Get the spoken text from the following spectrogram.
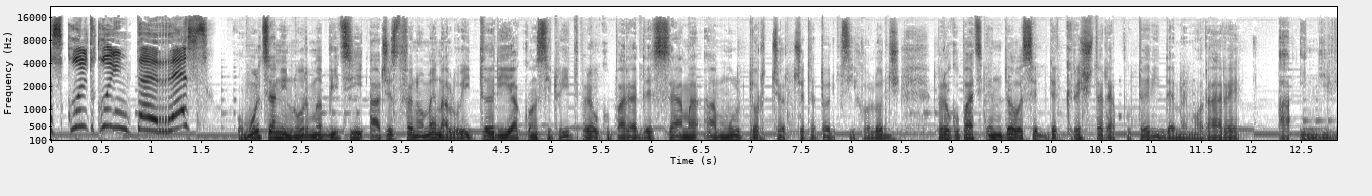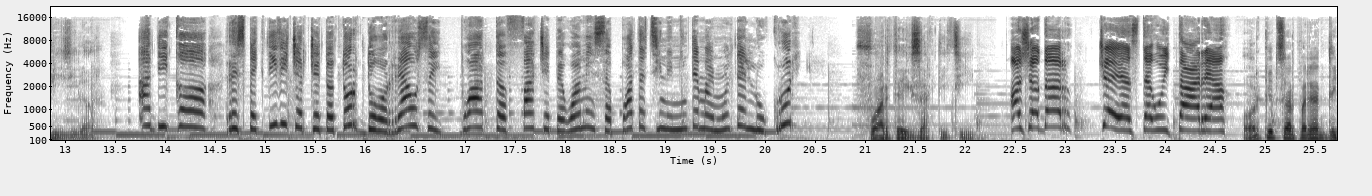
Ascult cu interes Cu mulți ani în urmă, biții, acest fenomen al uitării a constituit preocuparea de seamă a multor cercetători psihologi preocupați îndeoseb de creșterea puterii de memorare a indivizilor. Adică respectivii cercetători doreau să-i poată face pe oameni să poată ține minte mai multe lucruri? Foarte exact, Iții. Așadar, ce este uitarea? Oricât s-ar părea de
